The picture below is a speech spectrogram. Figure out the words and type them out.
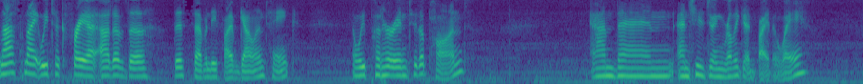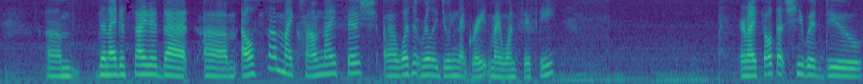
Last night we took Freya out of the this 75 gallon tank and we put her into the pond. And then, and she's doing really good by the way. Um, then I decided that um, Elsa, my clown knife fish, uh, wasn't really doing that great in my 150. And I felt that she would do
